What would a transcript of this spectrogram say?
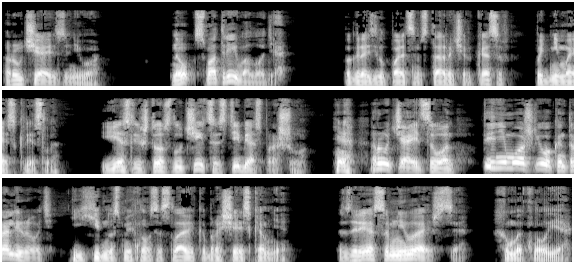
«Ручаюсь за него». «Ну, смотри, Володя», — погрозил пальцем старый Черкасов, поднимаясь с кресла. «Если что случится, с тебя спрошу». «Хе, ручается он. Ты не можешь его контролировать», — ехидно усмехнулся Славик, обращаясь ко мне. «Зря сомневаешься», — хмыкнул я.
